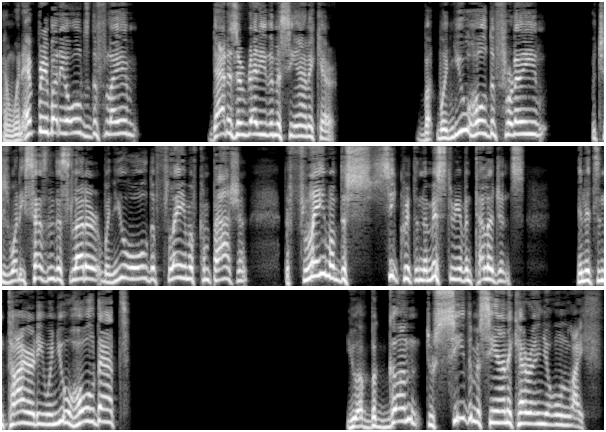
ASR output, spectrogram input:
And when everybody holds the flame, that is already the messianic era. But when you hold the flame, which is what he says in this letter. When you hold the flame of compassion, the flame of the secret and the mystery of intelligence in its entirety, when you hold that, you have begun to see the Messianic era in your own life.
